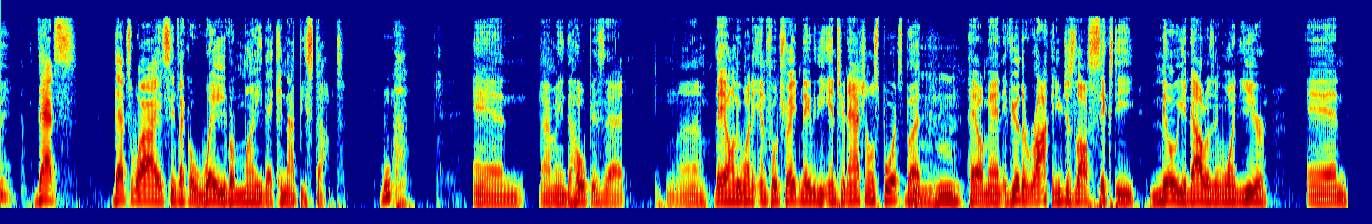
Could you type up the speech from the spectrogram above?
that's that's why it seems like a wave of money that cannot be stopped. Oof. And I mean, the hope is that know, they only want to infiltrate maybe the international sports. But Mm-hmm. hell, man, if you're the Rock and you just lost sixty million dollars in one year, and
